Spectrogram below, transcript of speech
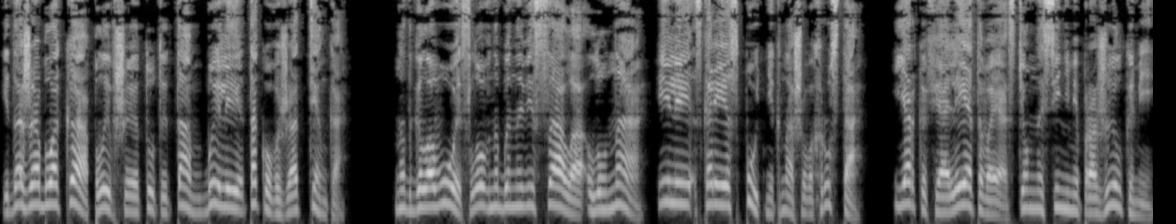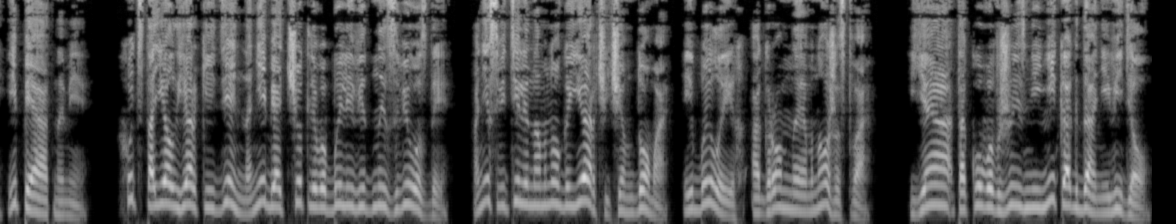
И даже облака, плывшие тут и там, были такого же оттенка. Над головой словно бы нависала луна или, скорее, спутник нашего хруста. Ярко-фиолетовая, с темно-синими прожилками и пятнами. Хоть стоял яркий день, на небе отчетливо были видны звезды, они светили намного ярче, чем дома, и было их огромное множество. Я такого в жизни никогда не видел.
